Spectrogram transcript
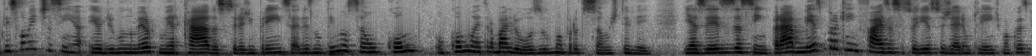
principalmente assim, eu digo no meu mercado, assessoria de imprensa, eles não têm noção como, como é trabalhoso uma produção de TV. E às vezes, assim, para mesmo para quem faz assessoria, sugere um cliente uma coisa,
